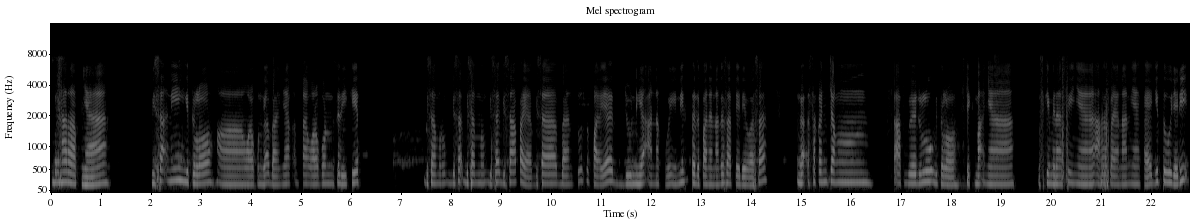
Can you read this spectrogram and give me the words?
berharapnya bisa nih gitu loh uh, walaupun nggak banyak entah walaupun sedikit bisa bisa bisa bisa bisa apa ya bisa bantu supaya dunia anak gue ini ke depannya nanti saat dia dewasa nggak sekencang saat gue dulu gitu loh stigmanya diskriminasinya akses pelayanannya kayak gitu. Jadi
